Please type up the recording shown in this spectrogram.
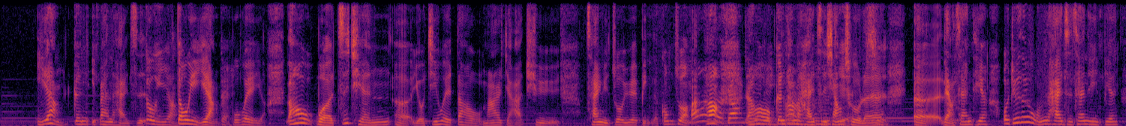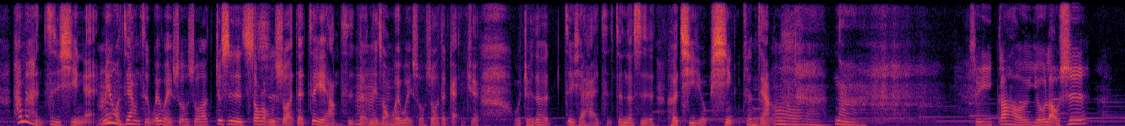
一样跟一般的孩子都一样。都一样，对不会有。然后我之前呃有机会到马尔甲去参与做月饼的工作嘛，哈、哦然后跟他们孩子相处了、嗯呃两三天，我觉得我们的孩子在那边，他们很自信哎、没有这样子畏畏缩缩，就是收容所的这样子的那种畏畏缩缩的感觉。我觉得这些孩子真的是何其有幸，真的这样。嗯。那所以刚好有老师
